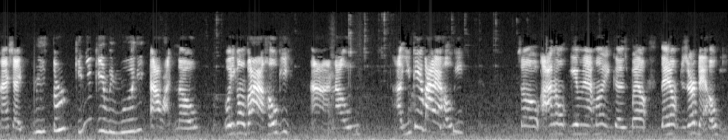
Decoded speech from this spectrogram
and I say, Mister, can you give me money? I'm like, no. Well, you gonna buy a hoagie? Uh, no. Uh, you can't buy that hoagie. So I don't give them that money because, well, they don't deserve that hoagie.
